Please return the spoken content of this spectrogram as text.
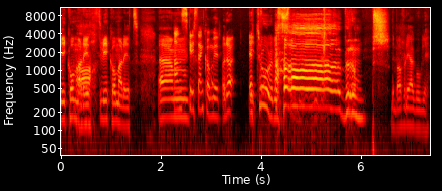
Vi kommer Ah. dit. Vi kommer dit. Um, Hans Christian kommer. og da, jeg tror hvis Ah. Det er bare fordi jeg har googlet.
